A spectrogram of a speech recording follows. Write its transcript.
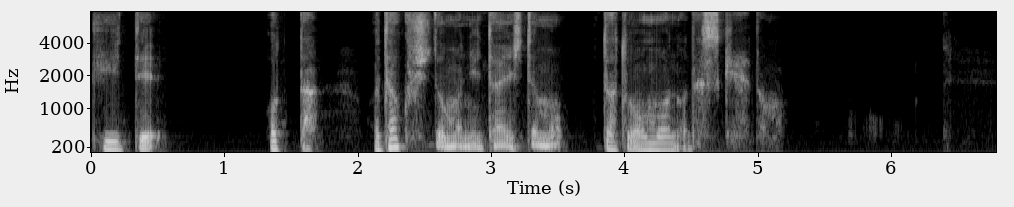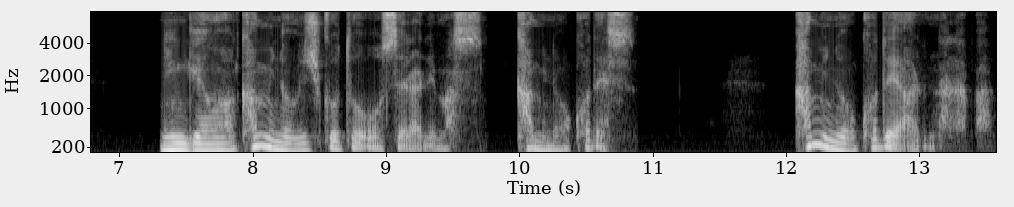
聞いておった私どもに対してもだと思うのですけれども。人間は神の氏子と仰せられます。神の子です。神の子であるならば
